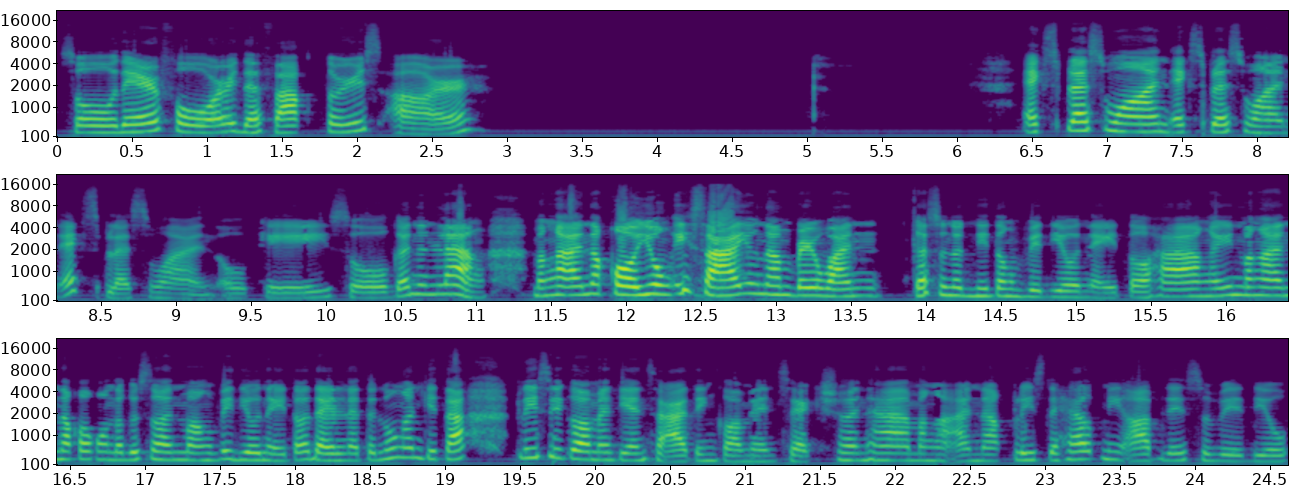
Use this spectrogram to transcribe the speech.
So therefore the factors are x plus 1, x plus 1, x plus 1. Okay? So, ganun lang. Mga anak ko, yung isa, yung number 1, kasunod nitong video na ito. Ha? Ngayon mga anak ko, kung nagustuhan mo ang video na ito dahil natulungan kita, please i-comment yan sa ating comment section. Ha? Mga anak, please help me up this video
